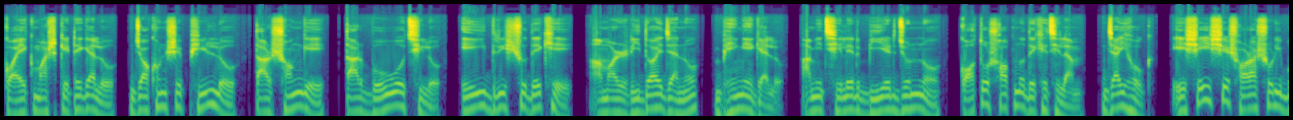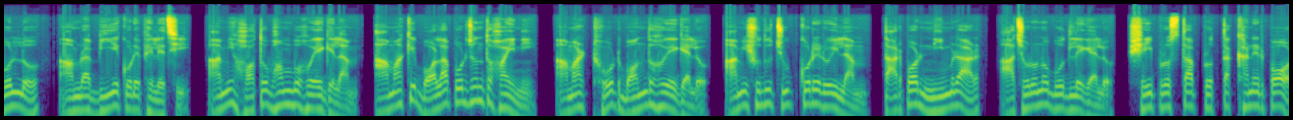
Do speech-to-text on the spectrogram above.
কয়েক মাস কেটে গেল, যখন সে ফিরল, তার সঙ্গে তার বউও ছিল। এই দৃশ্য দেখে আমার হৃদয় যেন ভেঙে গেল। আমি ছেলের বিয়ের জন্য কত স্বপ্ন দেখেছিলাম। যাই হোক, এসেই সে সরাসরি বলল, আমরা বিয়ে করে ফেলেছি। আমি হতভম্ব হয়ে গেলাম। আমাকে বলা পর্যন্ত হয়নি। আমার ঠোঁট বন্ধ হয়ে গেল। আমি শুধু চুপ করে রইলাম। তারপর নিমরার আচরণও বদলে গেল। সেই প্রস্তাব প্রত্যাখ্যানের পর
